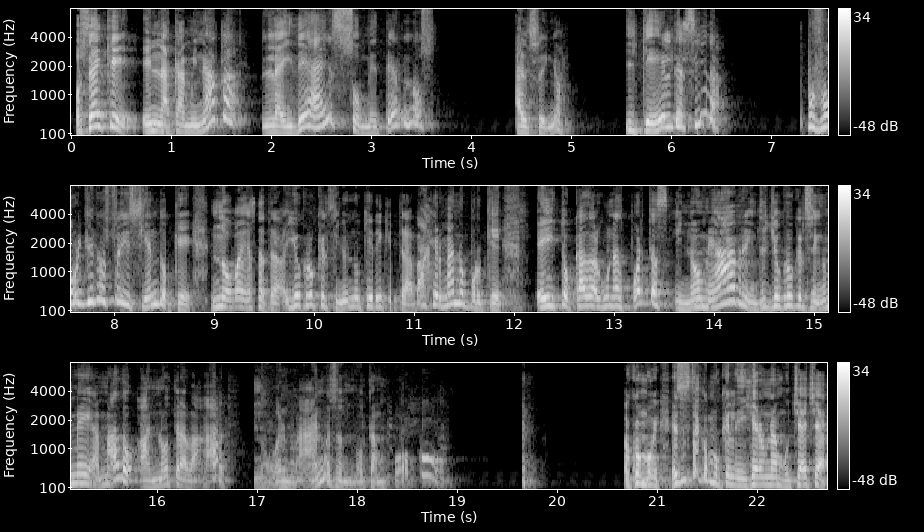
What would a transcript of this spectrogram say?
O sea que en la caminata la idea es someternos al Señor y que Él decida. Por favor, yo no estoy diciendo que no vayas a trabajar. Yo creo que el Señor no quiere que trabaje, hermano, porque he tocado algunas puertas y no me abren. Entonces yo creo que el Señor me ha llamado a no trabajar. No, hermano, eso no tampoco. O como, eso está como que le dijera a una muchacha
